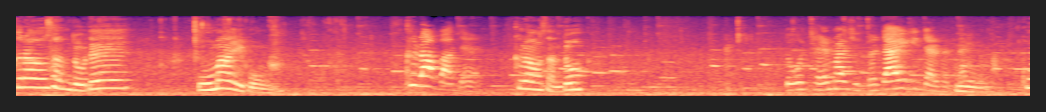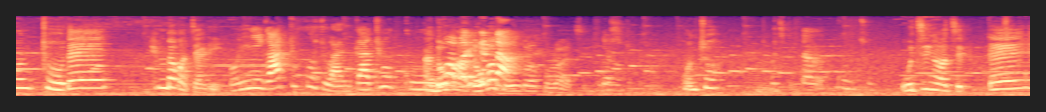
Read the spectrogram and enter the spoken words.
크라운 산도 대 오마이봉. 크라바대. 크라운 산도. 이거 제일 맛있어. 딸기 젤리. 음. 콘초 대 햄버거 젤리. 언니가 초코 좋아하니까 초코. 아, 너가 우와, 너가. 좋은 걸 골라야지. 콘초. 맛있겠다. 콘초. 오징어 집 대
